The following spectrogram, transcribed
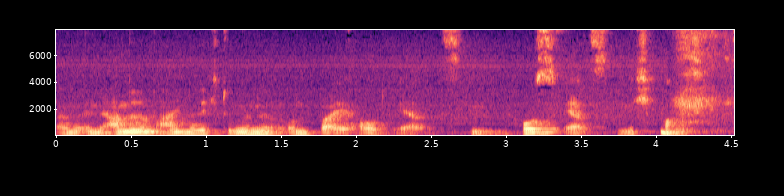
ähm, in anderen Einrichtungen und bei Hautärzten, Hausärzten, nicht Hausärzten.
